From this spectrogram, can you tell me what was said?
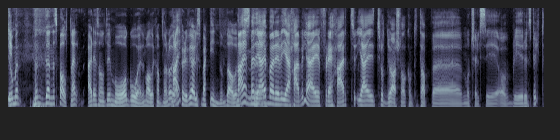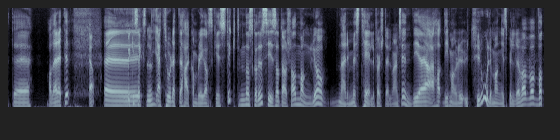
Jo, men, men denne spalten her, er det sånn at vi må gå gjennom alle kampene her nå? Nei. Jeg føler vi har liksom vært innom det aller Nei, mest, men jeg bare jeg, Her vil jeg For det her Jeg trodde jo Arsenal kom til å tape eh, mot Chelsea og bli rundspilt. Det hadde jeg rett i. Ja. Eh, 6-0. jeg tror dette her kan bli ganske stygt. Men nå skal det jo sies at Arsenal mangler jo nærmest hele førsteelveren sin. De, er, de mangler utrolig mange spillere. Hva, hva, hva,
